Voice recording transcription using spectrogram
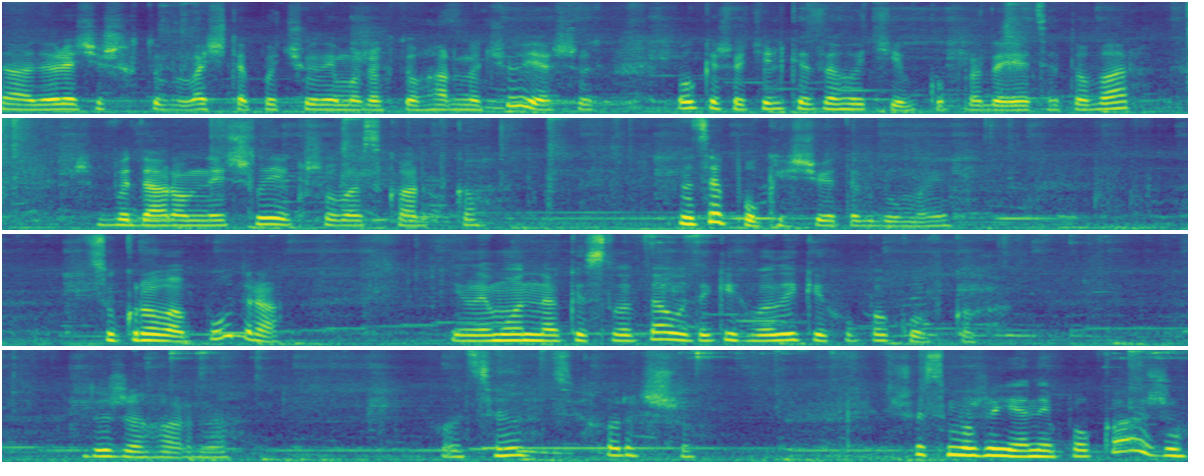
Так, до речі, ж, хто бачите, почули, може хто гарно чує, що поки що тільки за готівку продається товар, щоб ви даром не йшли, якщо у вас картка. Ну це поки що, я так думаю. Цукрова пудра і лимонна кислота у таких великих упаковках. Дуже гарно. Оце це хорошо. Щось може я не покажу.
